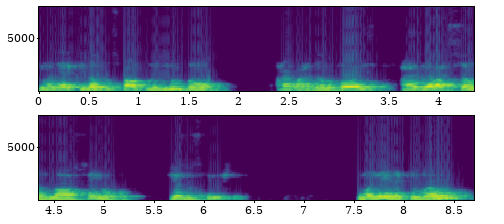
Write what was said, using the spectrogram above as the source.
De maneira que não vos falte nenhum dom, aguardando vós a revelação de nosso Senhor Jesus Cristo. De maneira que não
